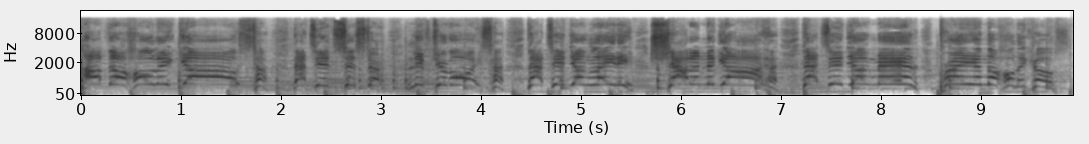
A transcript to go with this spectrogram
of the Holy Ghost. That's it, sister. Lift your voice. That's it, young lady. Shout unto God. That's it, young man. Pray in the Holy Ghost.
